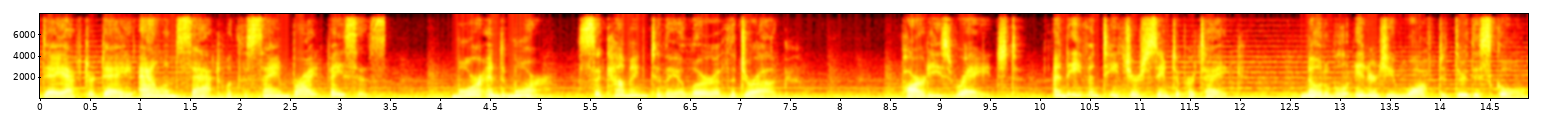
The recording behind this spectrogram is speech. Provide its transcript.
Day after day, Alan sat with the same bright faces, more and more succumbing to the allure of the drug. Parties raged, and even teachers seemed to partake. Notable energy wafted through the school.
